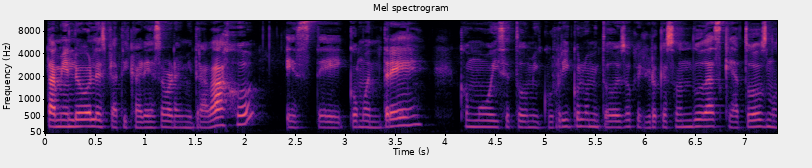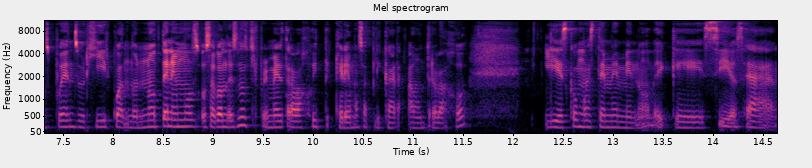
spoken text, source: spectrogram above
También luego les platicaré sobre mi trabajo, este, cómo entré, cómo hice todo mi currículum y todo eso, que creo que son dudas que a todos nos pueden surgir cuando no tenemos, o sea, cuando es nuestro primer trabajo y queremos aplicar a un trabajo. Y es como este meme, ¿no? De que sí, o sea,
